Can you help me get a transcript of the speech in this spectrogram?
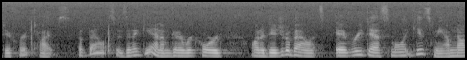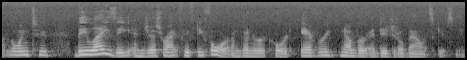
different types of balances. And again, I'm going to record on a digital balance every decimal it gives me. I'm not going to be lazy and just write 54. I'm going to record every number a digital balance gives me.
